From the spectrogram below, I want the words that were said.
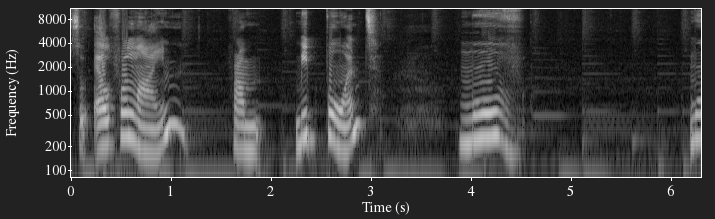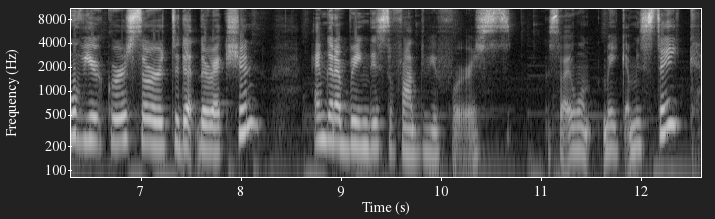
So L for line from midpoint, move, move your cursor to that direction. I'm to bring this to front view first. So I won't make a mistake.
